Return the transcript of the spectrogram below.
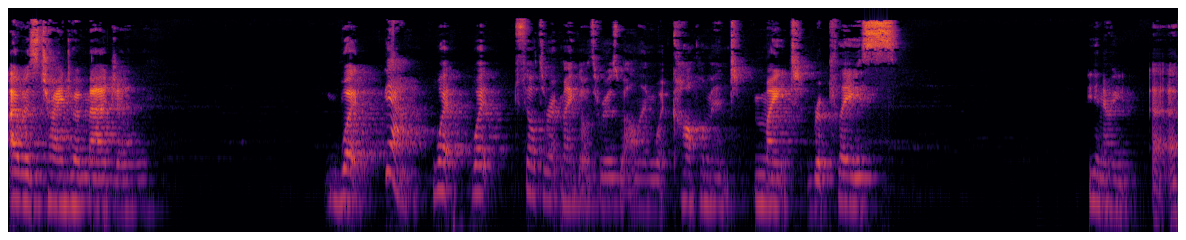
I was trying to imagine what, yeah, what what filter it might go through as well, and what compliment might replace, you know, a, a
